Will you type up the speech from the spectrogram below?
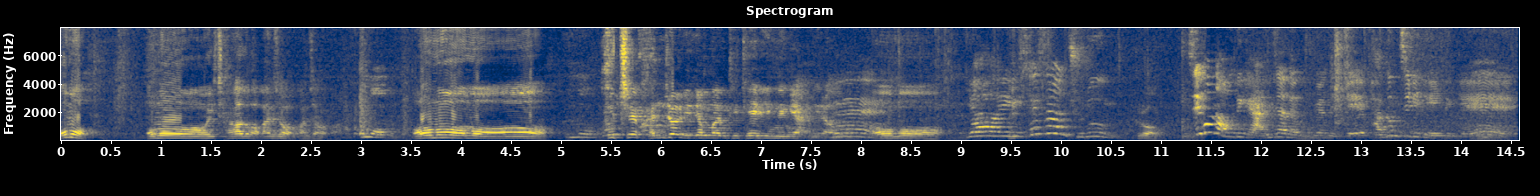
어머 어머 이 장화도 봐 만져봐 만져봐 어머 어머 어머 어머 어머. 구체 관절 인형만 디테일이 있는 게 아니라고 네. 어머 야 이 세세한 주름 그럼 찍어 나오는 게 아니잖아요. 보면 이게 박음질이 돼 있는 게.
